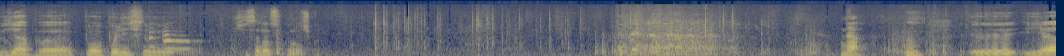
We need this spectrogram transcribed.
Я е, по, по лічному. Сейчас, одну секундочку. Да, Е, Я,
